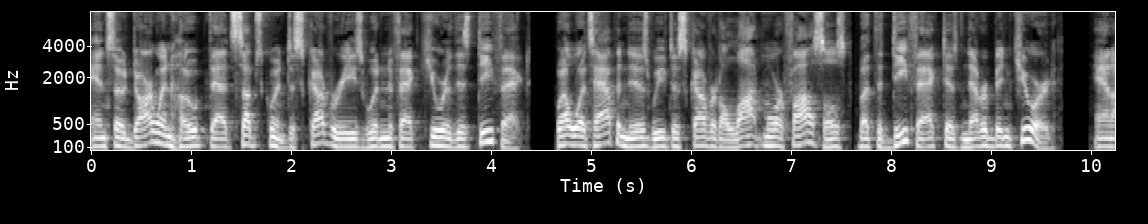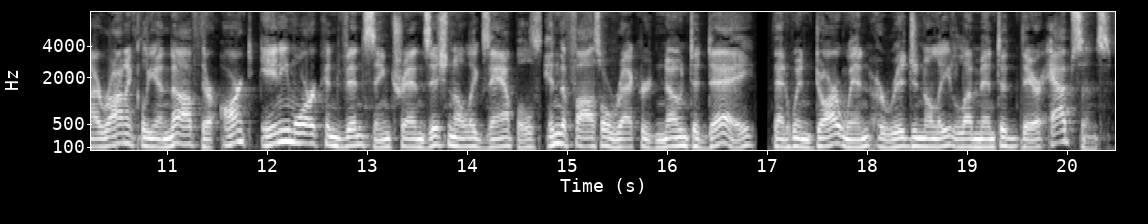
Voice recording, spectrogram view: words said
And so Darwin hoped that subsequent discoveries would in effect cure this defect. Well, what's happened is we've discovered a lot more fossils, but the defect has never been cured. And ironically enough, there aren't any more convincing transitional examples in the fossil record known today than when Darwin originally lamented their absence.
